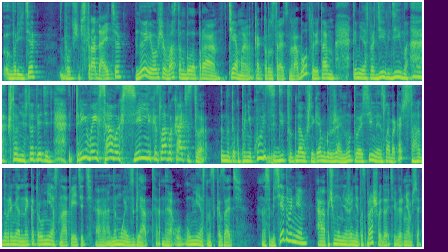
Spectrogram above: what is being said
врите, в общем, страдайте, ну и, в общем, у вас там было про тема, как трудно устраиваться на работу, и там ты меня спросил, Дима, Дима, что мне, что ответить? Три моих самых сильных и слабых качества ну, только паникует, сидит тут наушник. Я ему говорю, Жень, ну, твое сильное и слабое качество одновременно, которое уместно ответить, э, на мой взгляд, уместно сказать на собеседовании. А почему мне Женя это спрашивает? Давайте вернемся.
